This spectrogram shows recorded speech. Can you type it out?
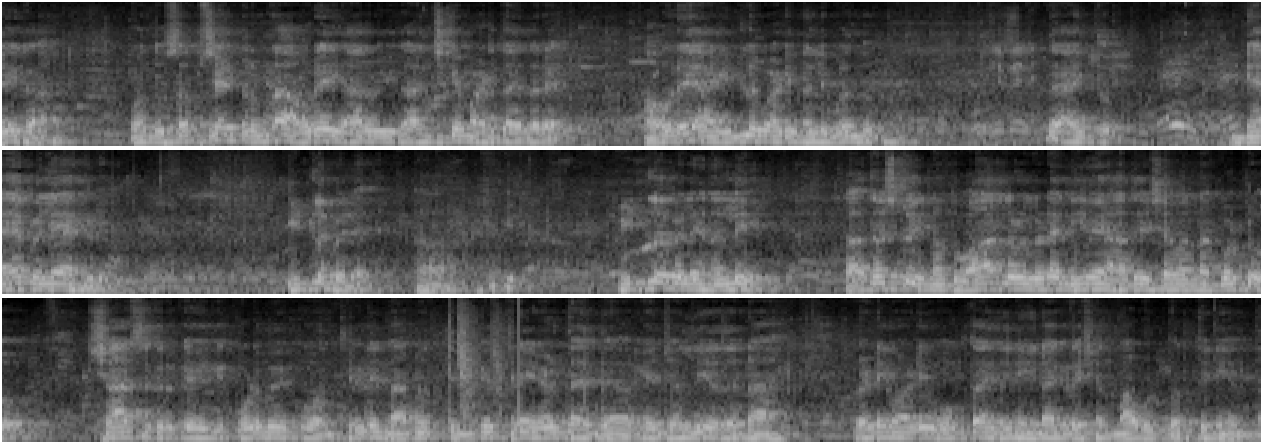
ಬೇಗ ಒಂದು ಸಬ್ ಸೆಂಟರ್ನ ಅವರೇ ಯಾರು ಈಗ ಹಂಚಿಕೆ ಮಾಡ್ತಾ ಇದ್ದಾರೆ ಅವರೇ ಆ ಇಂಡ್ಲವಾಡಿನಲ್ಲಿ ಬಂದು ಅದೇ ನ್ಯಾಯ ಬೆಲೆ ಅಂಗಡಿ ಇಂಡ್ಲ ಬೆಲೆ. ಇಂಡ್ಲ ಬೆಲೆನಲ್ಲಿ ಆದಷ್ಟು ಇನ್ನೊಂದು ವಾರದೊಳಗಡೆ ನೀವೇ ಆದೇಶವನ್ನು ಕೊಟ್ಟು ಶಾಸಕರ ಕೈಗೆ ಕೊಡಬೇಕು ಹೇಳಿ ನಾನು ತಿಂಗೆ ಹೇಳ್ತಾ ಇದ್ದೆ. ಅವ್ರಿಗೆ ಜಲ್ದಿ ಅದನ್ನು ರೆಡಿ ಮಾಡಿ ಹೋಗ್ತಾ ಇದ್ದೀನಿ ಇನಾಗ್ರೇಷನ್ ಮಾಡ್ಬಿಟ್ಟು ಬರ್ತೀನಿ ಅಂತ.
